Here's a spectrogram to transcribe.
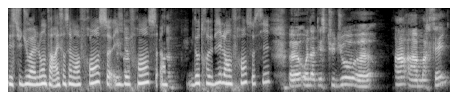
des studios à Londres, enfin essentiellement en France, Île-de-France, D'autres villes en France aussi euh, On a des studios, euh, un à Marseille.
